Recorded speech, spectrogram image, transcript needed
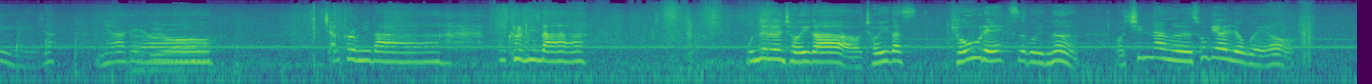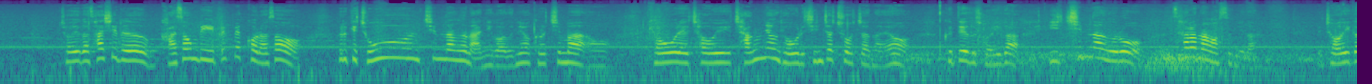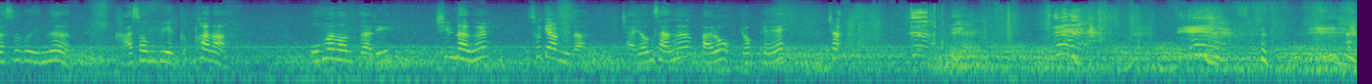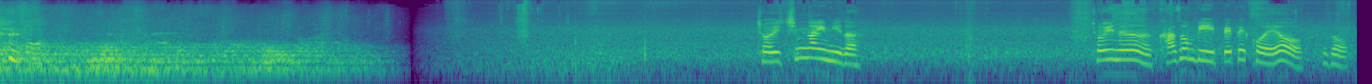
시작. 안녕하세요. 안녕하세요. 짱크로입니다. 짱크로입니다. 오늘은 저희가 저희가 쓰- 겨울에 쓰고 있는 어, 침낭을 소개하려고 해요. 저희가 사실은 가성비 백패커라서 그렇게 좋은 침낭은 아니거든요. 그렇지만 어, 겨울에 저희 작년 겨울에 진짜 추웠잖아요. 그때도 저희가 이 침낭으로 살아남았습니다. 저희가 쓰고 있는 가성비의 끝판왕 5만 원짜리 침낭을 소개합니다. 자, 영상은 바로 옆에 자, 저희 침낭입니다. 저희는 가성비 백패커예요. 그래서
